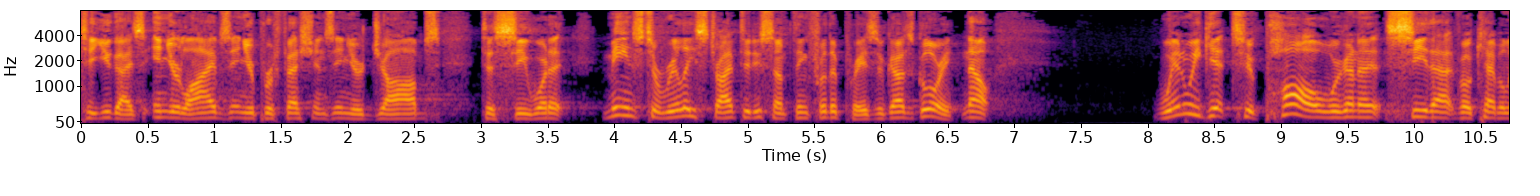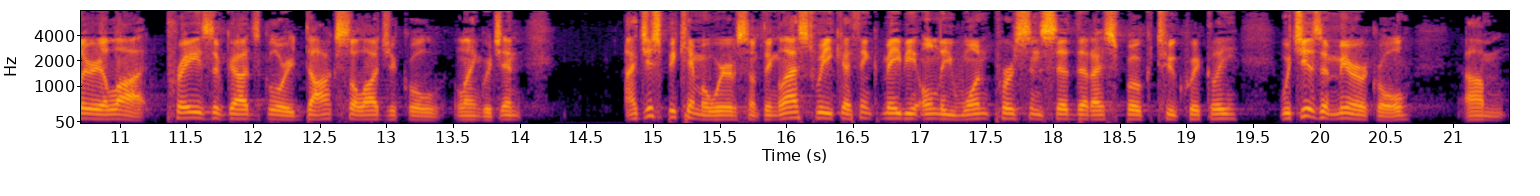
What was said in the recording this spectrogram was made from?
to you guys in your lives, in your professions, in your jobs to see what it means to really strive to do something for the praise of God's glory. Now, when we get to Paul, we're going to see that vocabulary a lot. Praise of God's glory, doxological language. And I just became aware of something. Last week, I think maybe only one person said that I spoke too quickly, which is a miracle. Um,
